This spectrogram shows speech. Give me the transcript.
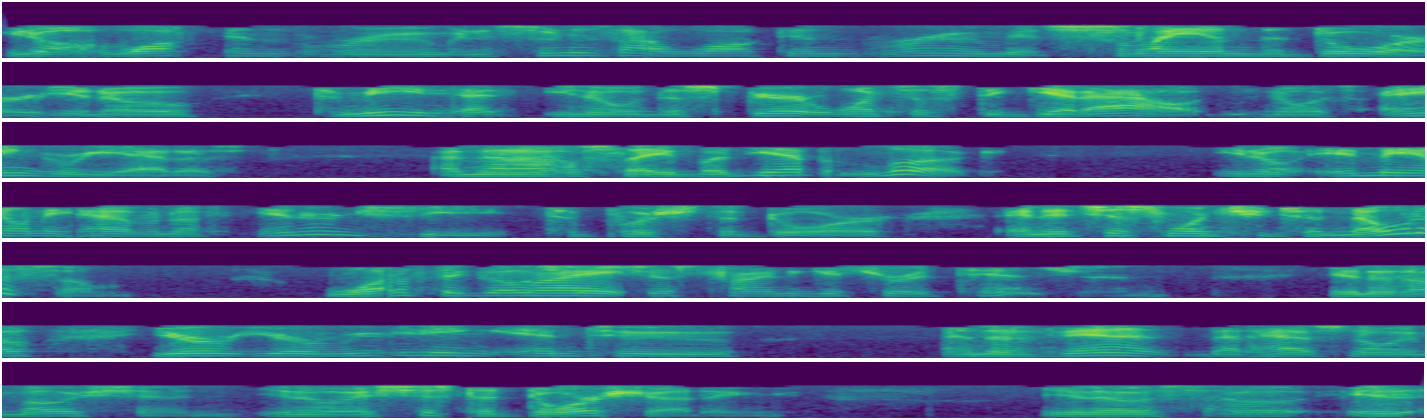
you know, I walked in the room, and as soon as I walked in the room, it slammed the door. You know, to me that you know the spirit wants us to get out. You know, it's angry at us, and then I'll say, but yeah, but look, you know, it may only have enough energy to push the door, and it just wants you to notice them. What if the ghost Right. is just trying to get your attention? You know, you're you're reading into an event that has no emotion. You know, it's just a door shutting. You know, so it,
